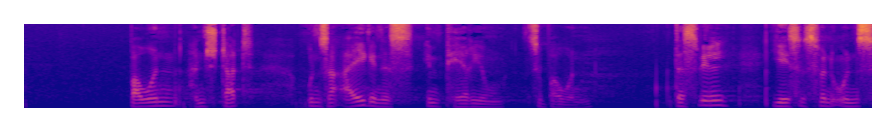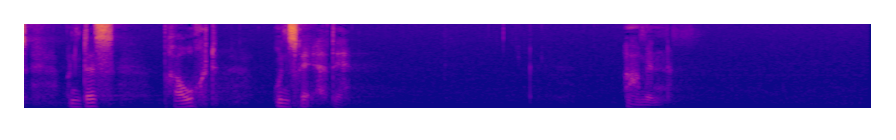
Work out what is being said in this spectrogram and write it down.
bauen, anstatt unser eigenes Imperium zu bauen. Das will Jesus von uns und das braucht unsere Erde. Amen.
